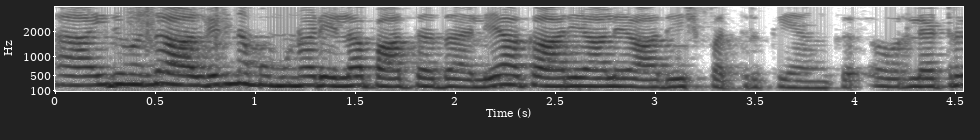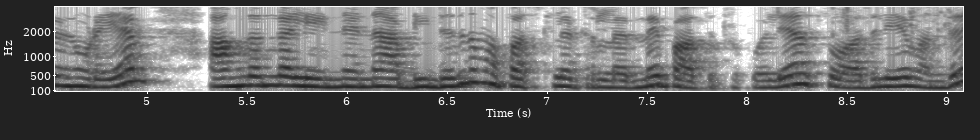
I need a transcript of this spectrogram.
ஆஹ் இது வந்து ஆல்ரெடி நம்ம முன்னாடி எல்லாம் பார்த்ததா இல்லையா காரியாலய ஆதேஷ் பத்திரிகை அங்கு ஒரு லெட்டரினுடைய அங்கங்கள் என்னென்ன அப்படின்றது நம்ம ஃபஸ்ட் லெட்டர்லேருந்தே பார்த்துட்ருக்கோம் இல்லையா ஸோ அதுலேயே வந்து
